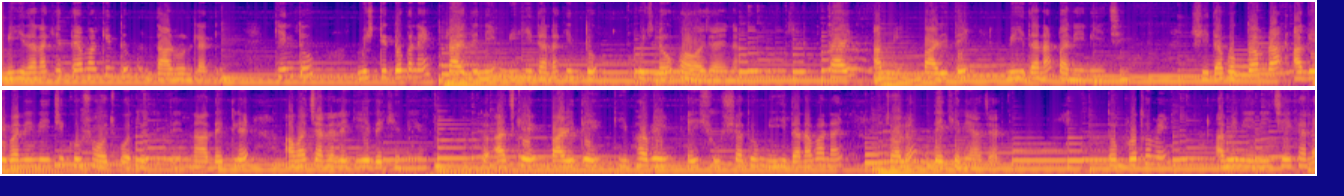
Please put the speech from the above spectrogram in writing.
মিহিদানা খেতে আমার কিন্তু দারুণ লাগে। কিন্তু মিষ্টির দোকানে প্রায় দিনই মিহিদানা কিন্তু খুঁজলেও পাওয়া যায় না। তাই আমি বাড়িতেই মিহিদানা বানিয়ে নিয়েছি। সীতাভোগ তো আমরা আগেই বানিয়ে নিয়েছি খুব সহজ পদ্ধতিতে। না দেখলে আমার চ্যানেলে গিয়ে দেখে নিও। তো আজকে বাড়িতে কীভাবে এই সুস্বাদু মিহিদানা বানায়, চলো দেখে নেওয়া যাক। তো প্রথমে আমি নিয়ে নিয়েছি এখানে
